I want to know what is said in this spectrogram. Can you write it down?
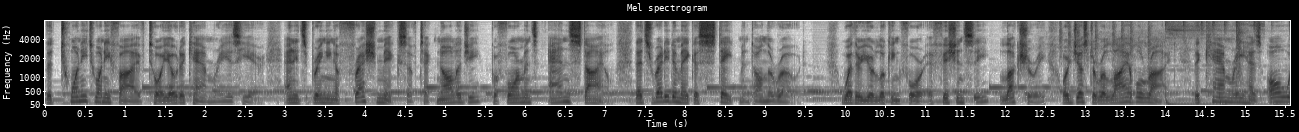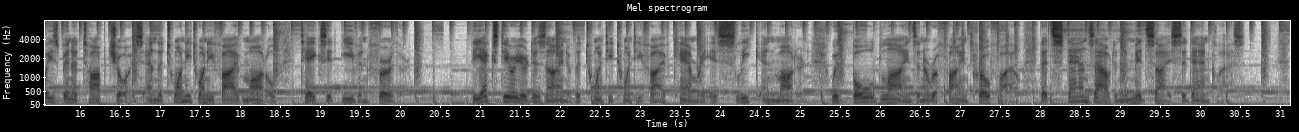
The 2025 Toyota Camry is here, and it's bringing a fresh mix of technology, performance, and style that's ready to make a statement on the road. Whether you're looking for efficiency, luxury, or just a reliable ride, the Camry has always been a top choice and the 2025 model takes it even further. The exterior design of the 2025 Camry is sleek and modern, with bold lines and a refined profile that stands out in the midsize sedan class.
